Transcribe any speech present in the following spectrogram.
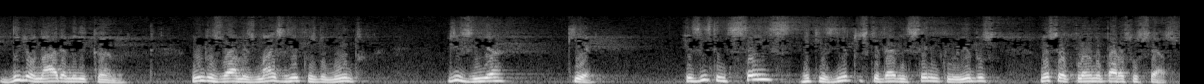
bilionário americano, um dos homens mais ricos do mundo, dizia que existem seis requisitos que devem ser incluídos no seu plano para o sucesso.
